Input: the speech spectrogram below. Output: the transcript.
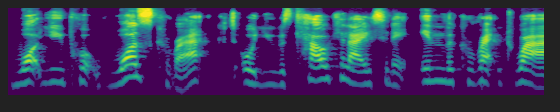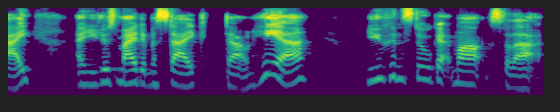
what you put was correct or you was calculating it in the correct way and you just made a mistake down here, you can still get marks for that.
